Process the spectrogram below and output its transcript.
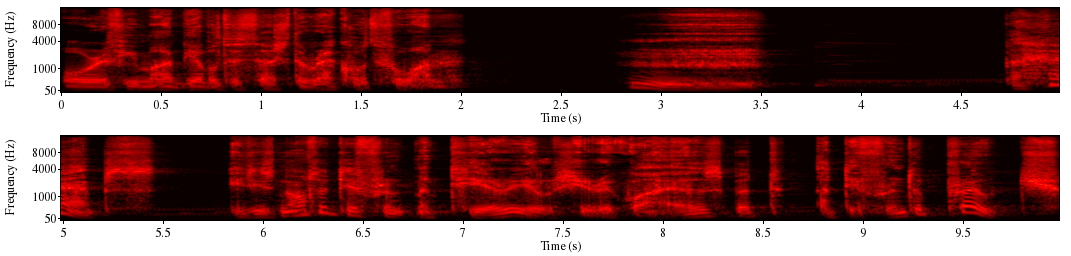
or if you might be able to search the records for one. Hmm. Perhaps it is not a different material she requires, but a different approach.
